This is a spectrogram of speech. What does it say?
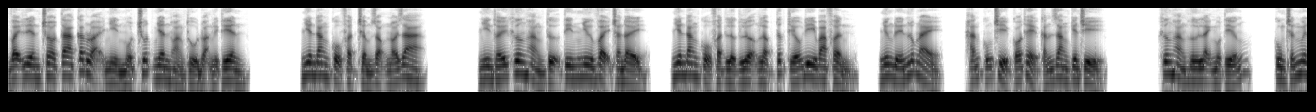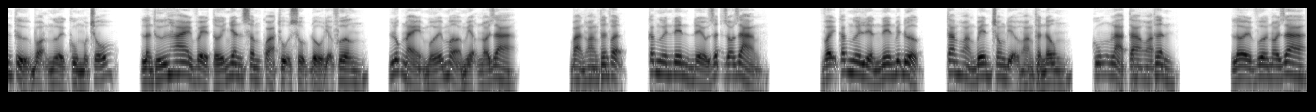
Vậy liền cho ta các loại nhìn một chút nhân hoàng thủ đoạn người tiên. Nhiên đăng cổ phật trầm giọng nói ra. Nhìn thấy khương hằng tự tin như vậy tràn đầy, nhiên đăng cổ phật lực lượng lập tức thiếu đi ba phần, nhưng đến lúc này, hắn cũng chỉ có thể cắn răng kiên trì khương hằng hư lạnh một tiếng, cùng Trấn nguyên tử bọn người cùng một chỗ, lần thứ hai về tới nhân sâm quả thụ sụp đổ địa phương, lúc này mới mở miệng nói ra. Bản hoàng thân phận, các ngươi nên đều rất rõ ràng. Vậy các ngươi liền nên biết được, tam hoàng bên trong địa hoàng thần đông cũng là ta hóa thân. Lời vừa nói ra,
